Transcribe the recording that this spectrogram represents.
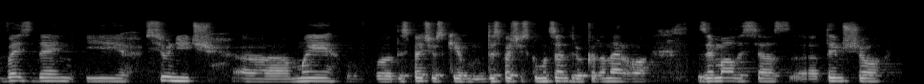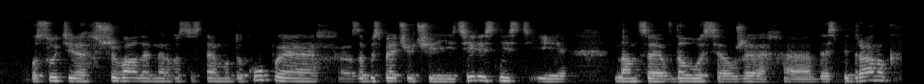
весь день і всю ніч е, ми в диспетчерському, центрі Укренерго займалися е, тим, що по суті зшивали енергосистему докупи, забезпечуючи її цілісність, і нам це вдалося вже десь під ранок.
